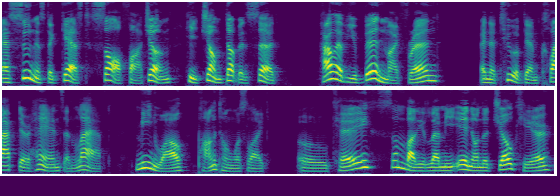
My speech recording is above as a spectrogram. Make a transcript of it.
As soon as the guest saw Fa Zheng, he jumped up and said, How have you been, my friend? And the two of them clapped their hands and laughed. Meanwhile, Pang Tong was like, Okay, somebody let me in on the joke here.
